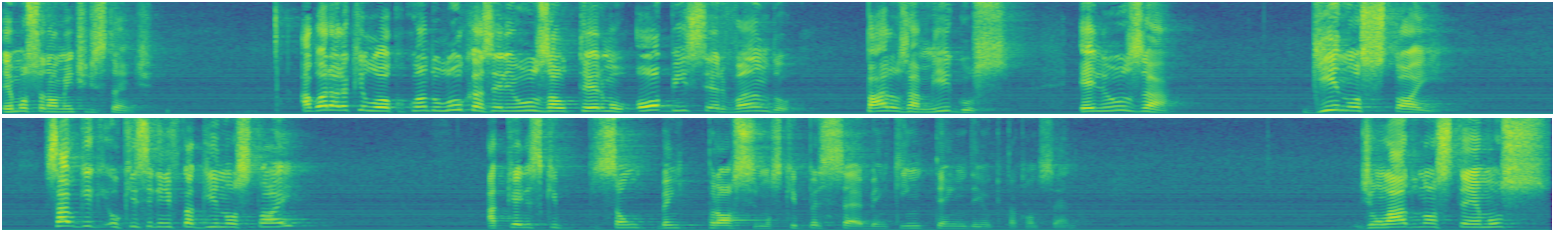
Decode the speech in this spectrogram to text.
emocionalmente distante. Agora olha que louco, quando Lucas ele usa o termo observando para os amigos, ele usa gnostoi. Sabe o que, o que significa gnostoi? Aqueles que são bem próximos, que percebem, que entendem o que está acontecendo. De um lado nós temos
